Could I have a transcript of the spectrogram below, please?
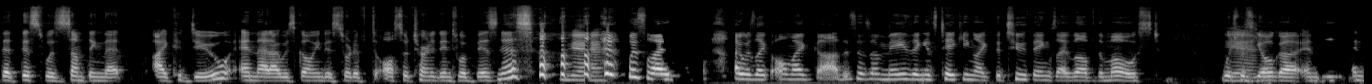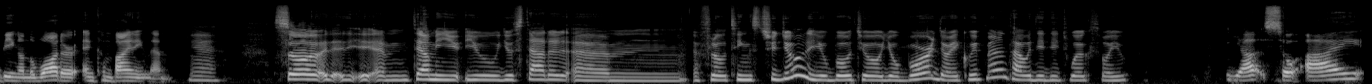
that this was something that I could do and that I was going to sort of to also turn it into a business yeah, was like I was like, "Oh my god, this is amazing." It's taking like the two things I love the most, which was yoga and and being on the water and combining them. yeah. So, uh, um, tell me, you you, you started um, a floating studio. You bought your your board, your equipment. How did it work for you? Yeah, so I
